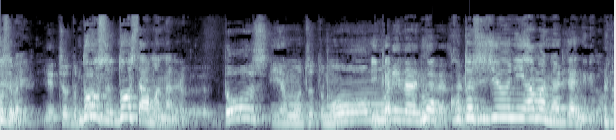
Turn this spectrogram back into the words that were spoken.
うすればいい？いや、ちょっと、どうする、どうしてアマになれる？どうし、いや、もうちょっともう無理なんじゃないですか、ね。もう今年中にアマになりたいんだけど。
